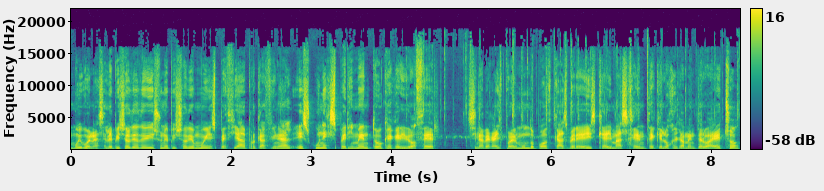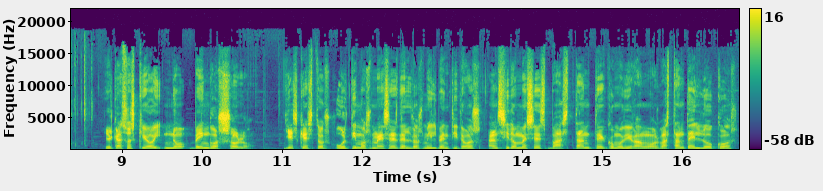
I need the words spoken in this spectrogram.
Muy buenas, el episodio de hoy es un episodio muy especial porque al final es un experimento que he querido hacer. Si navegáis por el mundo podcast veréis que hay más gente que lógicamente lo ha hecho. Y el caso es que hoy no vengo solo. Y es que estos últimos meses del 2022 han sido meses bastante, como digamos, bastante locos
